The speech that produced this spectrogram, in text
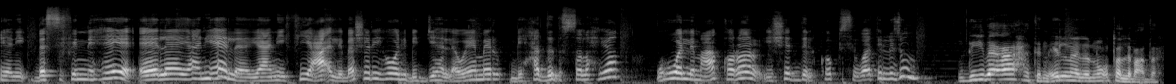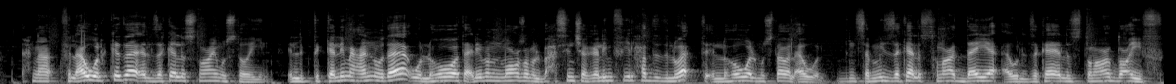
يعني بس في النهاية آلة يعني آلة. يعني في عقل بشري هو اللي بيديها الأوامر بيحدد الصلاحيات وهو اللي معاه قرار يشد الكوبس وقت اللزوم. دي بقى هتنقلنا للنقطة اللي بعدها. إحنا في الأول كده الذكاء الاصطناعي مستويين. اللي بتتكلمي عنه ده واللي هو تقريبا معظم الباحثين شغالين فيه لحد دلوقتي اللي هو المستوى الأول. بنسميه الذكاء الاصطناعي الضيق أو الذكاء الاصطناعي الضعيف.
